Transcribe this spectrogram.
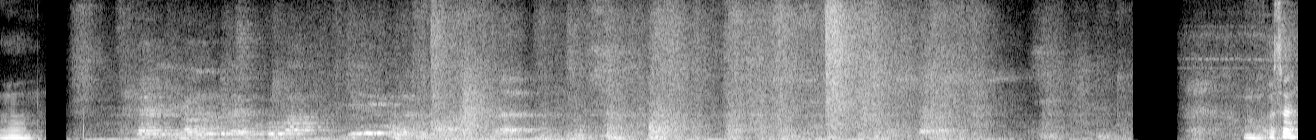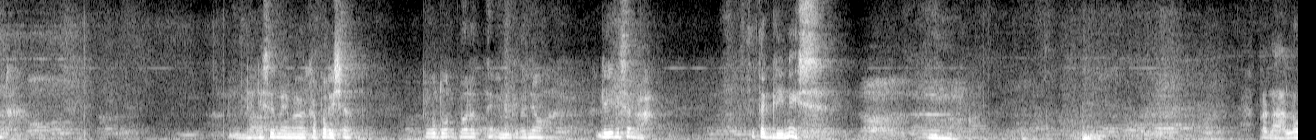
Mm. Hmm, pasan. Linisan na yung mga kaparisyan. Pudot balat na yun, kita nyo. Linisan na. Sa taglinis. Hmm. ปัญหาเรา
